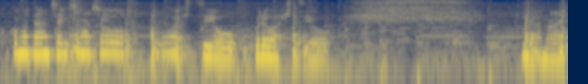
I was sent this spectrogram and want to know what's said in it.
ここも断捨離しましょう。これは必要。これは必要。いらない。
